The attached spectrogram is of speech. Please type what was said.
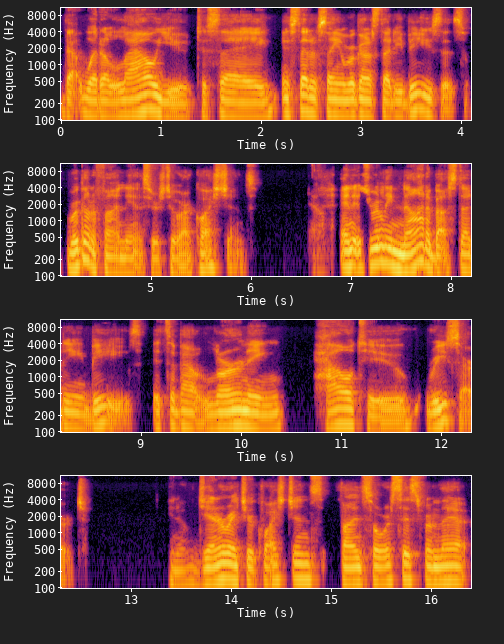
that would allow you to say instead of saying we're going to study bees it's we're going to find answers to our questions. Yeah. and it's really not about studying bees. It's about learning how to research. You know generate your questions find sources from that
